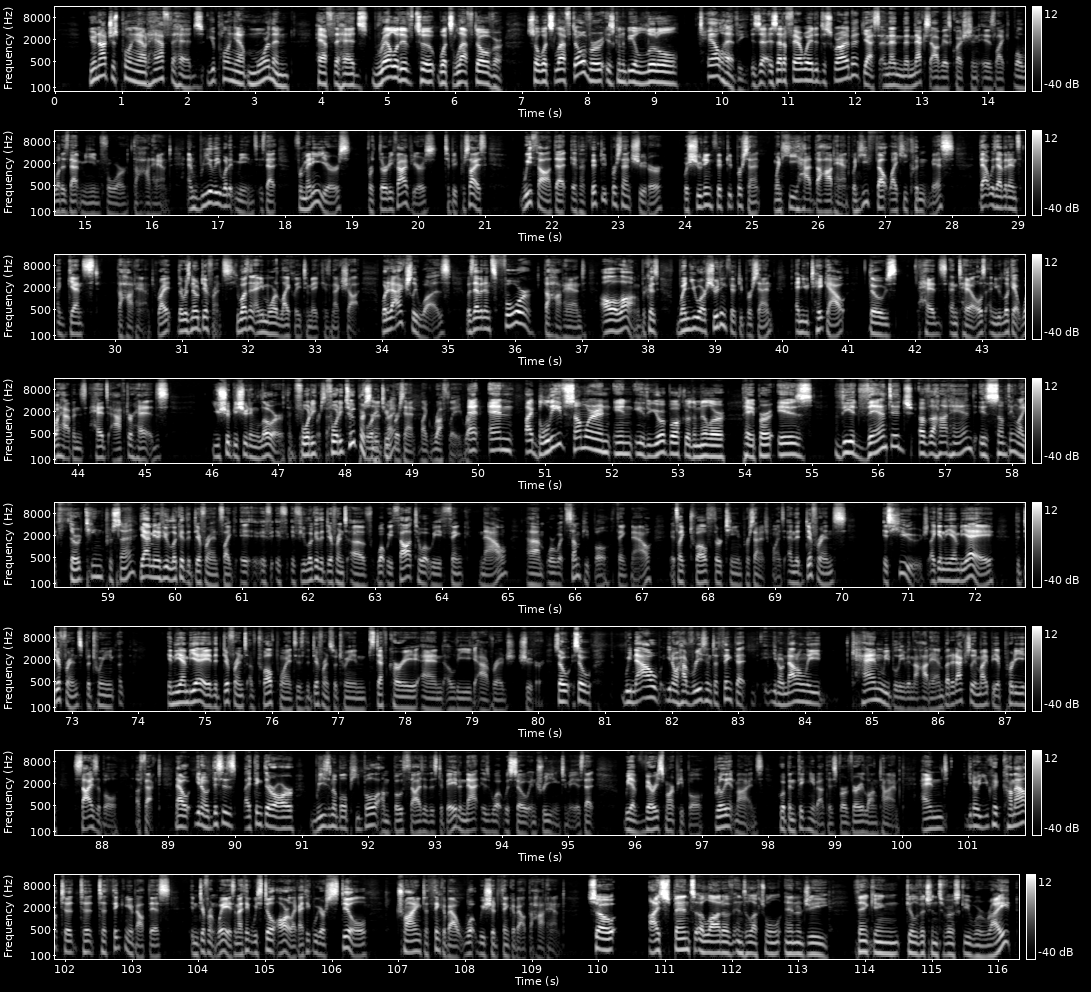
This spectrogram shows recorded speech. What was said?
you're not just pulling out half the heads, you're pulling out more than half the heads relative to what's left over. So what's left over is going to be a little tail heavy. Is that is that a fair way to describe it? Yes, and then the next obvious question is like, well, what does that mean for the hot hand? And really, what it means is that for many years, for 35 years to be precise, we thought that if a 50% shooter was shooting 50% when he had the hot hand, when he felt like he couldn't miss, that was evidence against the hot hand, right? There was no difference. He wasn't any more likely to make his next shot. What it actually was, was evidence for the hot hand all along. Because when you are shooting 50% and you take out those heads and tails and you look at what happens heads after heads, you should be shooting lower than 40 50%. 42%, right? like roughly, right? And and I believe somewhere in, in either your book or the Miller paper is the advantage of the hot hand is something like 13%. Yeah, I mean, if you look at the difference, like if, if, if you look at the difference of what we thought to what we think now, um, or what some people think now, it's like 12, 13 percentage points. And the difference is huge. Like in the NBA, the difference between. Uh, in the NBA, the difference of 12 points is the difference between Steph Curry and a league average shooter. So, so we now, you know, have reason to think that, you know, not only can we believe in the hot hand, but it actually might be a pretty sizable effect. Now, you know, this is, I think there are reasonable people on both sides of this debate, and that is what was so intriguing to me is that we have very smart people, brilliant minds who have been thinking about this for a very long time. And, you know, you could come out to, to, to thinking about this in different ways. And I think we still are. Like, I think we are still trying to think about what we should think about the hot hand. So I spent a lot of intellectual energy thinking Gilovich and Tversky were right.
